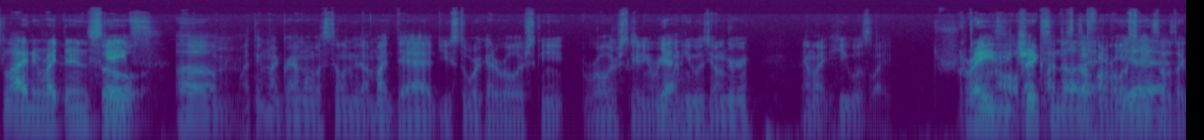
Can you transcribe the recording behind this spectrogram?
sliding right there in the So, skates. Um, I think my grandma was telling me that my dad used to work at a roller ski roller skating rink Yeah. when he was younger, and like he was like Crazy tricks and all stuff that. on roller skates. Yeah. I was like,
